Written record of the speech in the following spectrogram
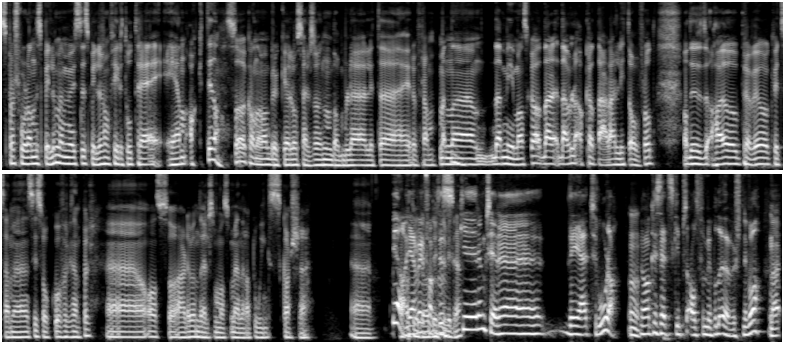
spørs hvordan de spiller, men hvis de spiller sånn 4-2-3-1-aktig, da, så kan man bruke Lo Celso en doble litt eh, høyere fram. Men uh, det er mye man skal det er, det er vel akkurat der det er litt overflod. Og de har jo, prøver jo å kvitte seg med Sissoko, f.eks. Uh, og så er det jo en del som også mener at Wings kanskje uh, Ja, jeg vil faktisk rangere det jeg tror, da. Mm. Nå har ikke sett Skips altfor mye på det øverste nivå, Nei,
